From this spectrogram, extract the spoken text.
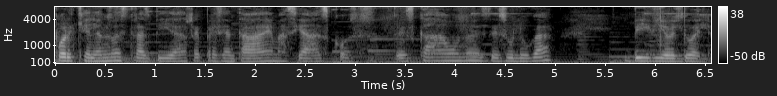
porque él en nuestras vidas representaba demasiadas cosas. Entonces cada uno desde su lugar vivió el duelo.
